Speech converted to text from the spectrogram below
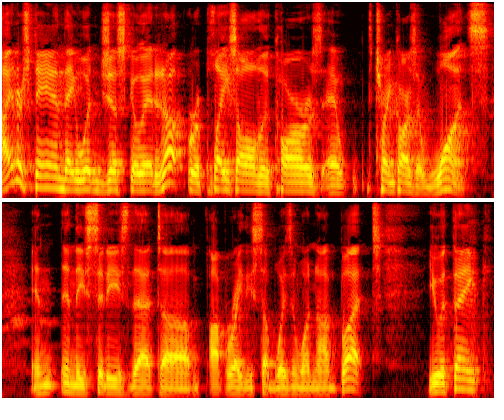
I understand they wouldn't just go ahead and up replace all the cars at train cars at once in in these cities that uh, operate these subways and whatnot, but you would think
